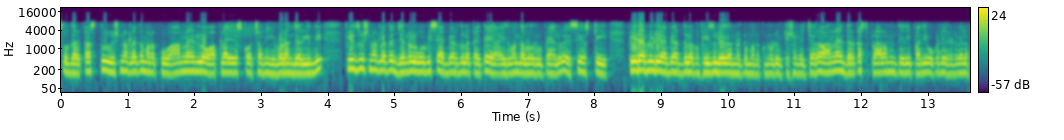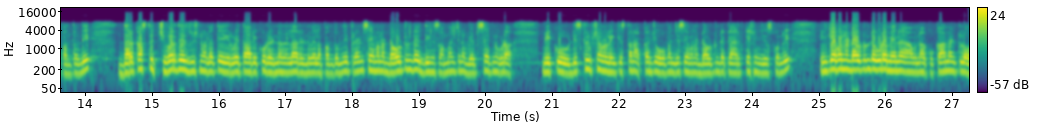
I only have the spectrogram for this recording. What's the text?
సో దరఖాస్తు చూసినట్లయితే మనకు ఆన్లైన్లో అప్లై చేసుకోవచ్చు అని ఇవ్వడం జరిగింది. ఫీజు చూసినట్లయితే జనరల్ ఓబీసీ అభ్యర్థులకు అయితే ఐదు వందల రూపాయలు ఎస్సీ ఎస్టీ పీడబ్ల్యూడీ అభ్యర్థులకు ఫీజు లేదన్నట్టు మనకు నోటిఫికేషన్ ఇచ్చారు. ఆన్లైన్ దరఖాస్తు ప్రారంభం తేదీ పది ఒకటి రెండు వేల పంతొమ్మిది. దరఖాస్తు చివరి తేదీ చూసినట్లయితే ఇరవై తారీఖు తారీఖు రెండు నెల రెండు వేల పంతొమ్మిది. ఫ్రెండ్స్ ఏమైనా డౌట్ ఉంటే దీనికి సంబంధించిన వెబ్సైట్ని కూడా మీకు డిస్క్రిప్షన్లో లింక్ ఇస్తాను. అక్కడి నుంచి ఓపెన్ చేసి ఏమైనా డౌట్ ఉంటే క్లారిఫికేషన్ చేసుకోండి. ఇంకేమైనా డౌట్ ఉంటే కూడా నేను నాకు కామెంట్లో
